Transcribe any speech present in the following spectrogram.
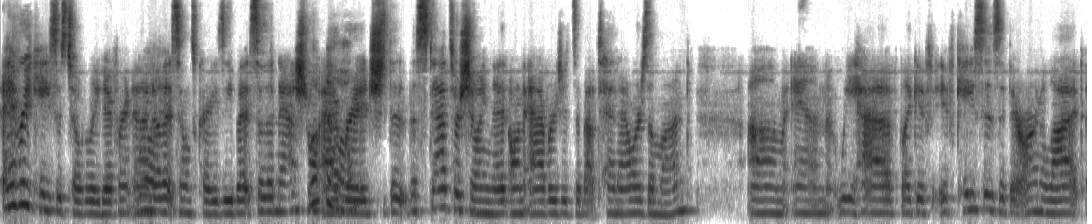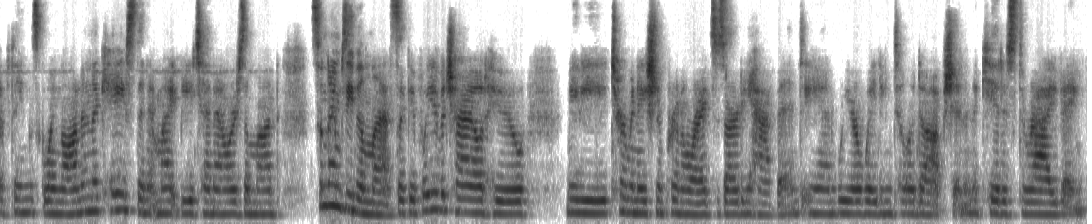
every case is totally different, and I know that sounds crazy, but so the national no. average, the, the stats are showing that on average it's about 10 hours a month. Um, and we have, like, if, if cases, if there aren't a lot of things going on in the case, then it might be 10 hours a month, sometimes even less. Like, if we have a child who maybe termination of parental rights has already happened and we are waiting till adoption and the kid is thriving,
